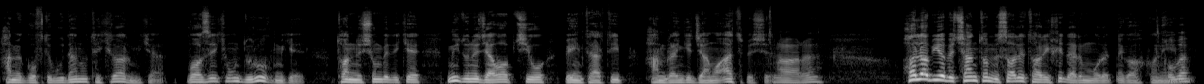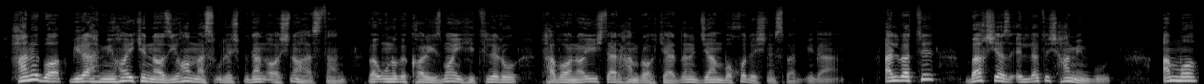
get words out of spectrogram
همه گفته بودن رو تکرار می‌کرد. واضحه که اون دروغ میگه تا نشون بده که می‌دونه جواب چی و به این ترتیب همرنگ جماعت بشه. آره. حالا بیا به چند تا مثال تاریخی در این مورد نگاه کنیم. خوبه. همه با بیرحمی هایی که نازی ها مسئولش بودن آشنا هستند و اونو به کاریزمای هیتلر و تواناییش در همراه کردن جمع با خودش نسبت میدن. البته بخشی از علتش همین بود. اما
